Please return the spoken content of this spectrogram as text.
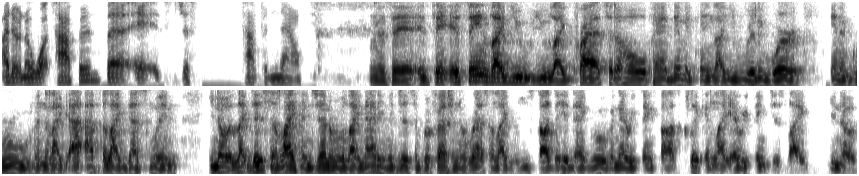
I don't know what's happened, but it, it's just happened now. I say it, it, it seems like you you like prior to the whole pandemic thing, like you really were in a groove, and like I, I feel like that's when you know, like this in life in general, like not even just in professional wrestling, like when you start to hit that groove and everything starts clicking, like everything just like, you know,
